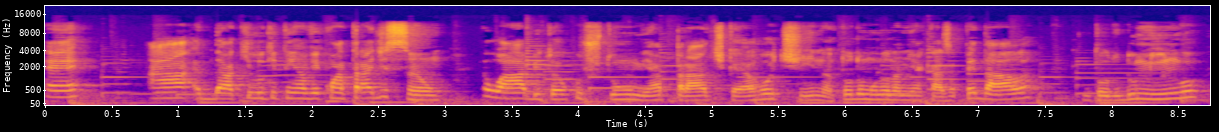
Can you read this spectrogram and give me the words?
é a, daquilo que tem a ver com a tradição. É o hábito, é o costume, é a prática, é a rotina. Todo mundo na minha casa pedala todo domingo.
